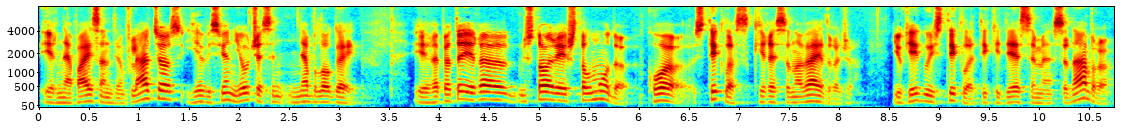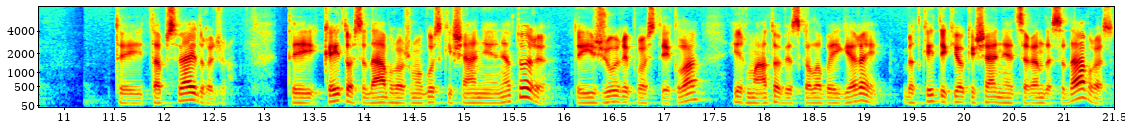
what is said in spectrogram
ir nepaisant infliacijos, jie vis vien jaučiasi neblogai. Ir apie tai yra istorija iš Talmudo, kuo stiklas skiriasi nuo veidrodžio. Juk jeigu į stiklą tik įdėsime sidabro, tai taps veidrodžiu. Tai kai to sidabro žmogus kišenėje neturi, tai jis žiūri pro stiklą ir mato viską labai gerai. Bet kai tik jo kišenėje atsiranda sidabras,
